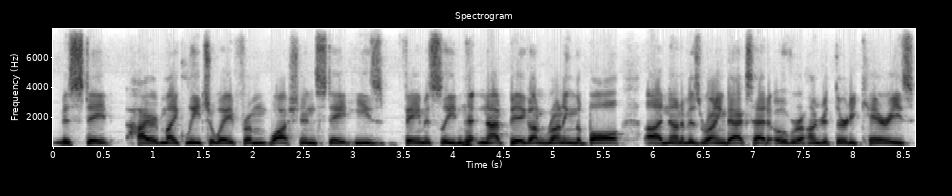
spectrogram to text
Miss State hired Mike Leach away from Washington State. He's famously not big on running the ball. Uh, none of his running backs had over 130 carries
